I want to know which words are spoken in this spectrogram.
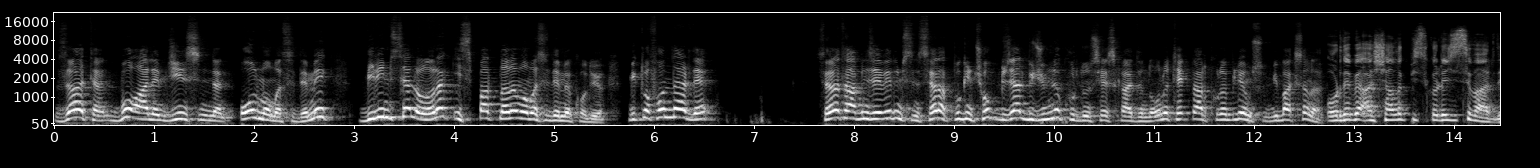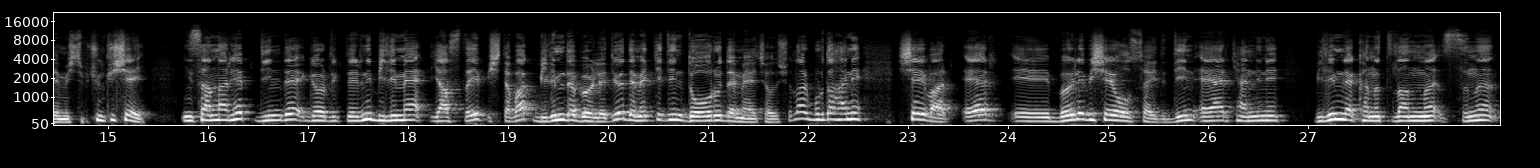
zaten bu alem cinsinden olmaması demek bilimsel olarak ispatlanamaması demek oluyor. Mikrofon nerede? Serhat abinize verir misin? Serhat bugün çok güzel bir cümle kurdun ses kaydında. Onu tekrar kurabiliyor musun? Bir baksana. Orada bir aşağılık psikolojisi var demiştim. Çünkü şey insanlar hep dinde gördüklerini bilime yaslayıp işte bak bilim de böyle diyor. Demek ki din doğru demeye çalışıyorlar. Burada hani şey var eğer e, böyle bir şey olsaydı din eğer kendini bilimle kanıtlanmasını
